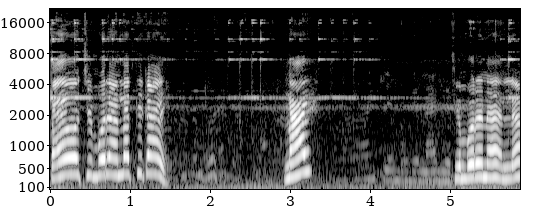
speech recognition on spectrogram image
काय हो चिंबोरे आणलात की काय? नाही? चिंबोरे नाही आणल्या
